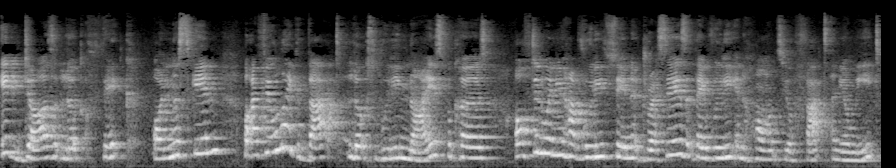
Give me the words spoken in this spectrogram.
it does look thick on the skin but I feel like that looks really nice because often when you have really thin dresses they really enhance your fat and your meat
